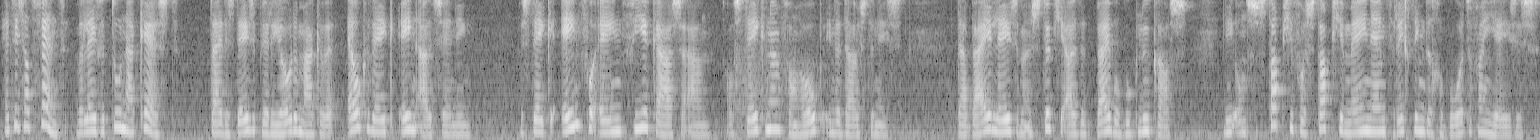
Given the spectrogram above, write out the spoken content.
Het is advent, we leven toe naar kerst. Tijdens deze periode maken we elke week één uitzending. We steken één voor één vier kaarsen aan, als tekenen van hoop in de duisternis. Daarbij lezen we een stukje uit het Bijbelboek Lucas, die ons stapje voor stapje meeneemt richting de geboorte van Jezus.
